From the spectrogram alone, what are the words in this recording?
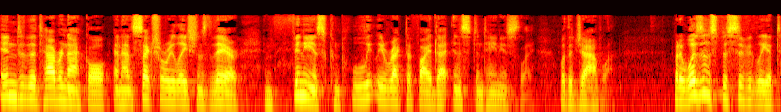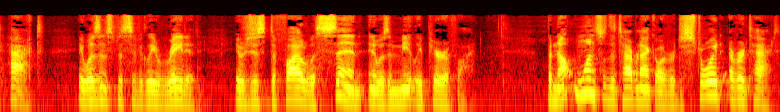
into the tabernacle and had sexual relations there. And Phineas completely rectified that instantaneously with a javelin. But it wasn't specifically attacked, it wasn't specifically raided. It was just defiled with sin and it was immediately purified. But not once was the tabernacle ever destroyed, ever attacked.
